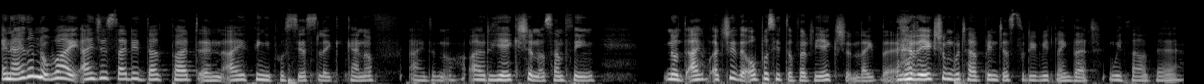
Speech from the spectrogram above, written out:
and I don't know why I just added that part, and I think it was just like kind of I don't know a reaction or something. No, actually the opposite of a reaction. Like the reaction would have been just to leave it like that without the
